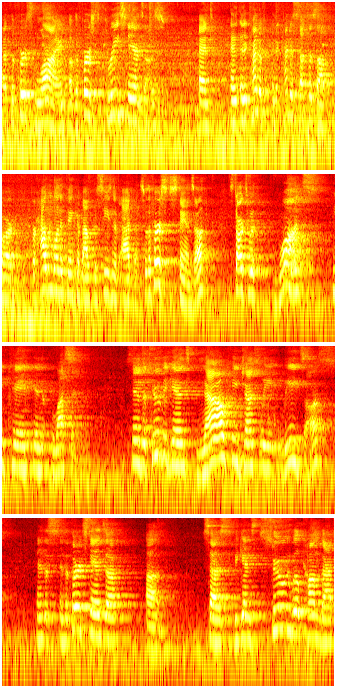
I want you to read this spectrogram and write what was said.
at the first line of the first three stanzas and, and, and, it kind of, and it kind of sets us up for, for how we want to think about the season of Advent. So the first stanza starts with, Once he came in blessing. Stanza 2 begins, Now he gently leads us. And the, and the third stanza um, says, begins, Soon will come that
